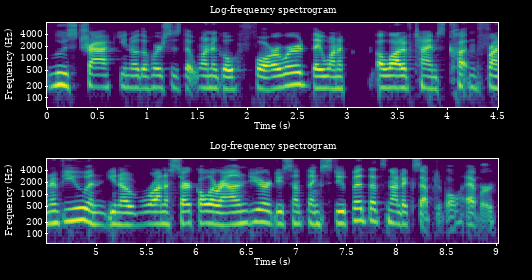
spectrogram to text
lose track. You know, the horses that want to go forward, they want to a lot of times cut in front of you and, you know, run a circle around you or do something stupid. That's not acceptable ever.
